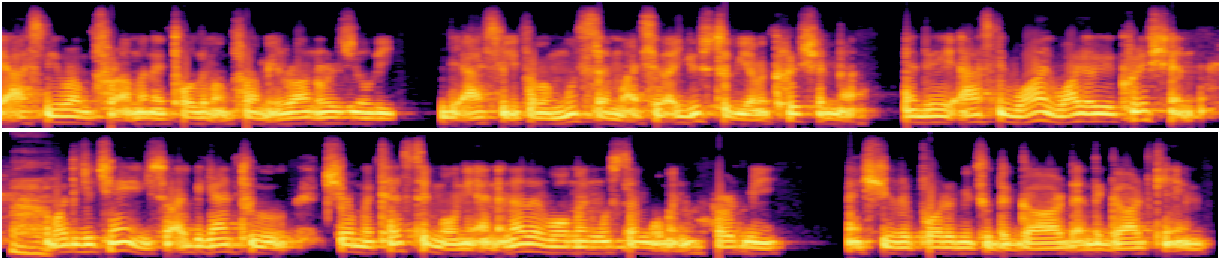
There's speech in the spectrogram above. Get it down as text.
they asked me where I'm from. And I told them I'm from Iran originally. They asked me if I'm a Muslim. I said, I used to be. I'm a Christian now. And they asked me, why? Why are you a Christian? Uh-huh. Why did you change? So I began to share my testimony. And another woman, Muslim woman, heard me and she reported me to the guard and the guard came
